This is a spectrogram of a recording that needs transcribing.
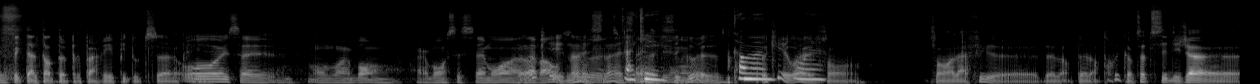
fait que tu as le temps de te préparer puis tout ça. puis- Oui, c'est bon, un bon, un bon 6-7 mois en Ok, avance. nice, là, nice, C'est là. good. Quand même. Ok, ouais, ouais. ils sont, sont à l'affût euh, de, leur, de leur truc. Comme ça, tu sais déjà euh,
